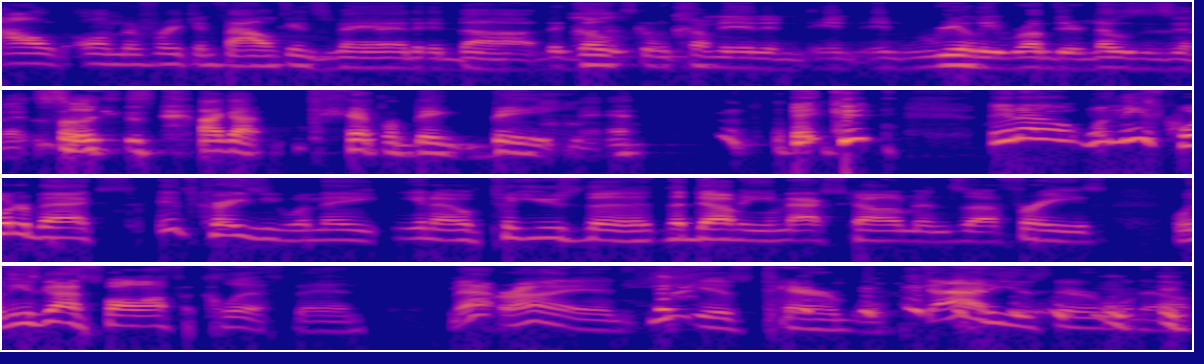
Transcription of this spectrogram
out on the freaking Falcons, man, and uh, the goats gonna come in and, and, and really rub their noses in it. So I got Tampa Bay big, man. It could, you know, when these quarterbacks, it's crazy when they, you know, to use the the dummy Max Kellerman's uh, phrase, when these guys fall off a cliff, man. Matt Ryan, he is terrible. God, he is terrible now.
